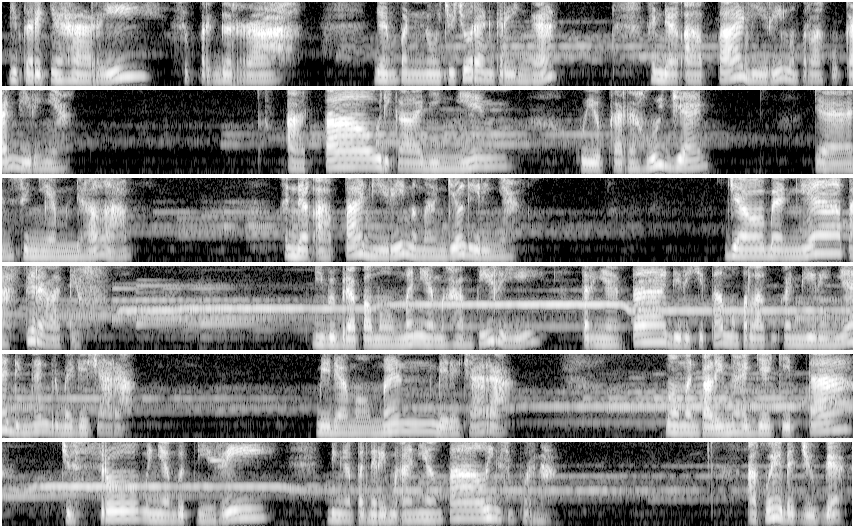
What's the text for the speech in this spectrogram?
Di teriknya hari, super gerah, dan penuh cucuran keringat, hendak apa diri memperlakukan dirinya. Atau dikala dingin, kuyup karena hujan, dan sunyi mendalam, hendak apa diri memanggil dirinya. Jawabannya pasti relatif di beberapa momen yang menghampiri, ternyata diri kita memperlakukan dirinya dengan berbagai cara. Beda momen, beda cara. Momen paling bahagia kita justru menyambut diri dengan penerimaan yang paling sempurna. Aku hebat juga.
